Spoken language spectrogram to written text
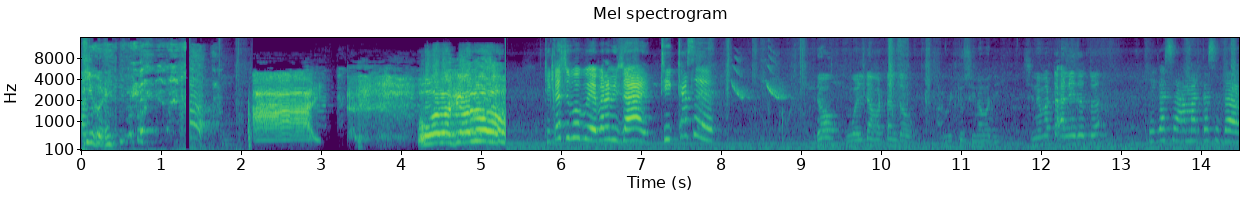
এভাবে এভাবে ঠিক আছে বাবু এবার আমি যাই। ঠিক আছে। দাও মোবাইলটা আমার টান দাও। আমি একটু সিনেমা দিই সিনেমাটা আনিয়ে দাও তো। ঠিক আছে আমার কাছে দাও।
